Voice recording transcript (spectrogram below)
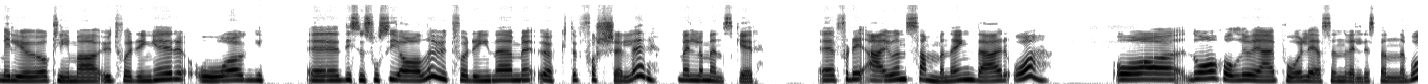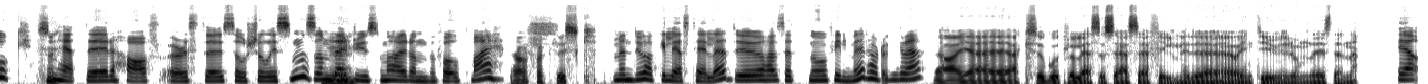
miljø- og klimautfordringer og eh, disse sosiale utfordringene med økte forskjeller mellom mennesker. Eh, for det er jo en sammenheng der òg. Og nå holder jo jeg på å lese en veldig spennende bok som heter Half Earth Socialism, som det er mm. du som har anbefalt meg. Ja, faktisk. Men du har ikke lest hele? Du har sett noen filmer, har du ikke det? Ja, jeg er ikke så god til å lese, så jeg ser filmer eh, og intervjuer om det isteden. Ja,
